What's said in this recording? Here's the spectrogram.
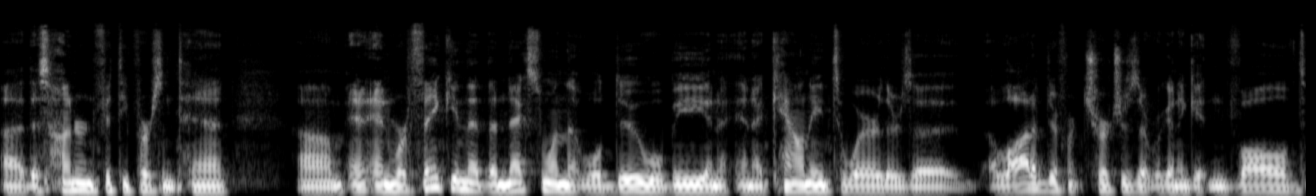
uh, this 150 person tent. Um, and, and we're thinking that the next one that we'll do will be in a, in a county to where there's a, a lot of different churches that we're going to get involved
